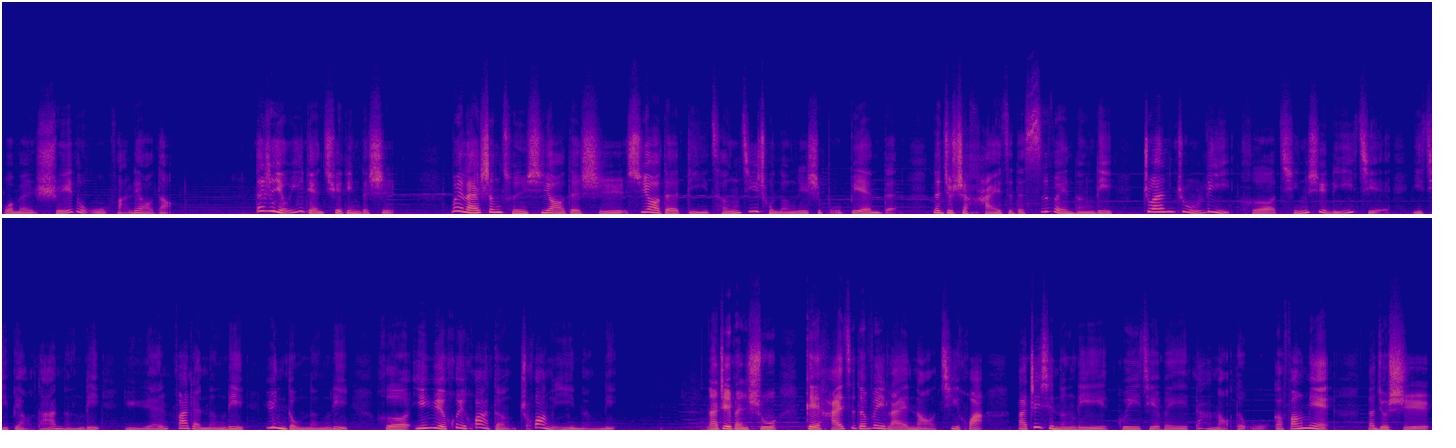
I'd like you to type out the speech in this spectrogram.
我们谁都无法料到。但是有一点确定的是。未来生存需要的是需要的底层基础能力是不变的，那就是孩子的思维能力、专注力和情绪理解，以及表达能力、语言发展能力、运动能力和音乐绘画等创意能力。那这本书给孩子的未来脑计划，把这些能力归结为大脑的五个方面，那就是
